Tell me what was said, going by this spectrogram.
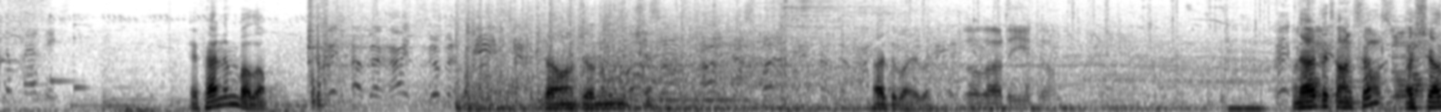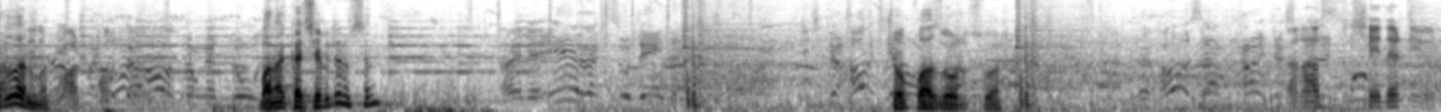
zum Errichten. Efendim balam? Tamam canımın için. Hadi bay bay. Buradalar iyiydi. Nerede kanka? Aşağıdalar mı? Bana kaçabilir misin? Çok fazla ordusu var. Ben az şeylerini yiyorum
